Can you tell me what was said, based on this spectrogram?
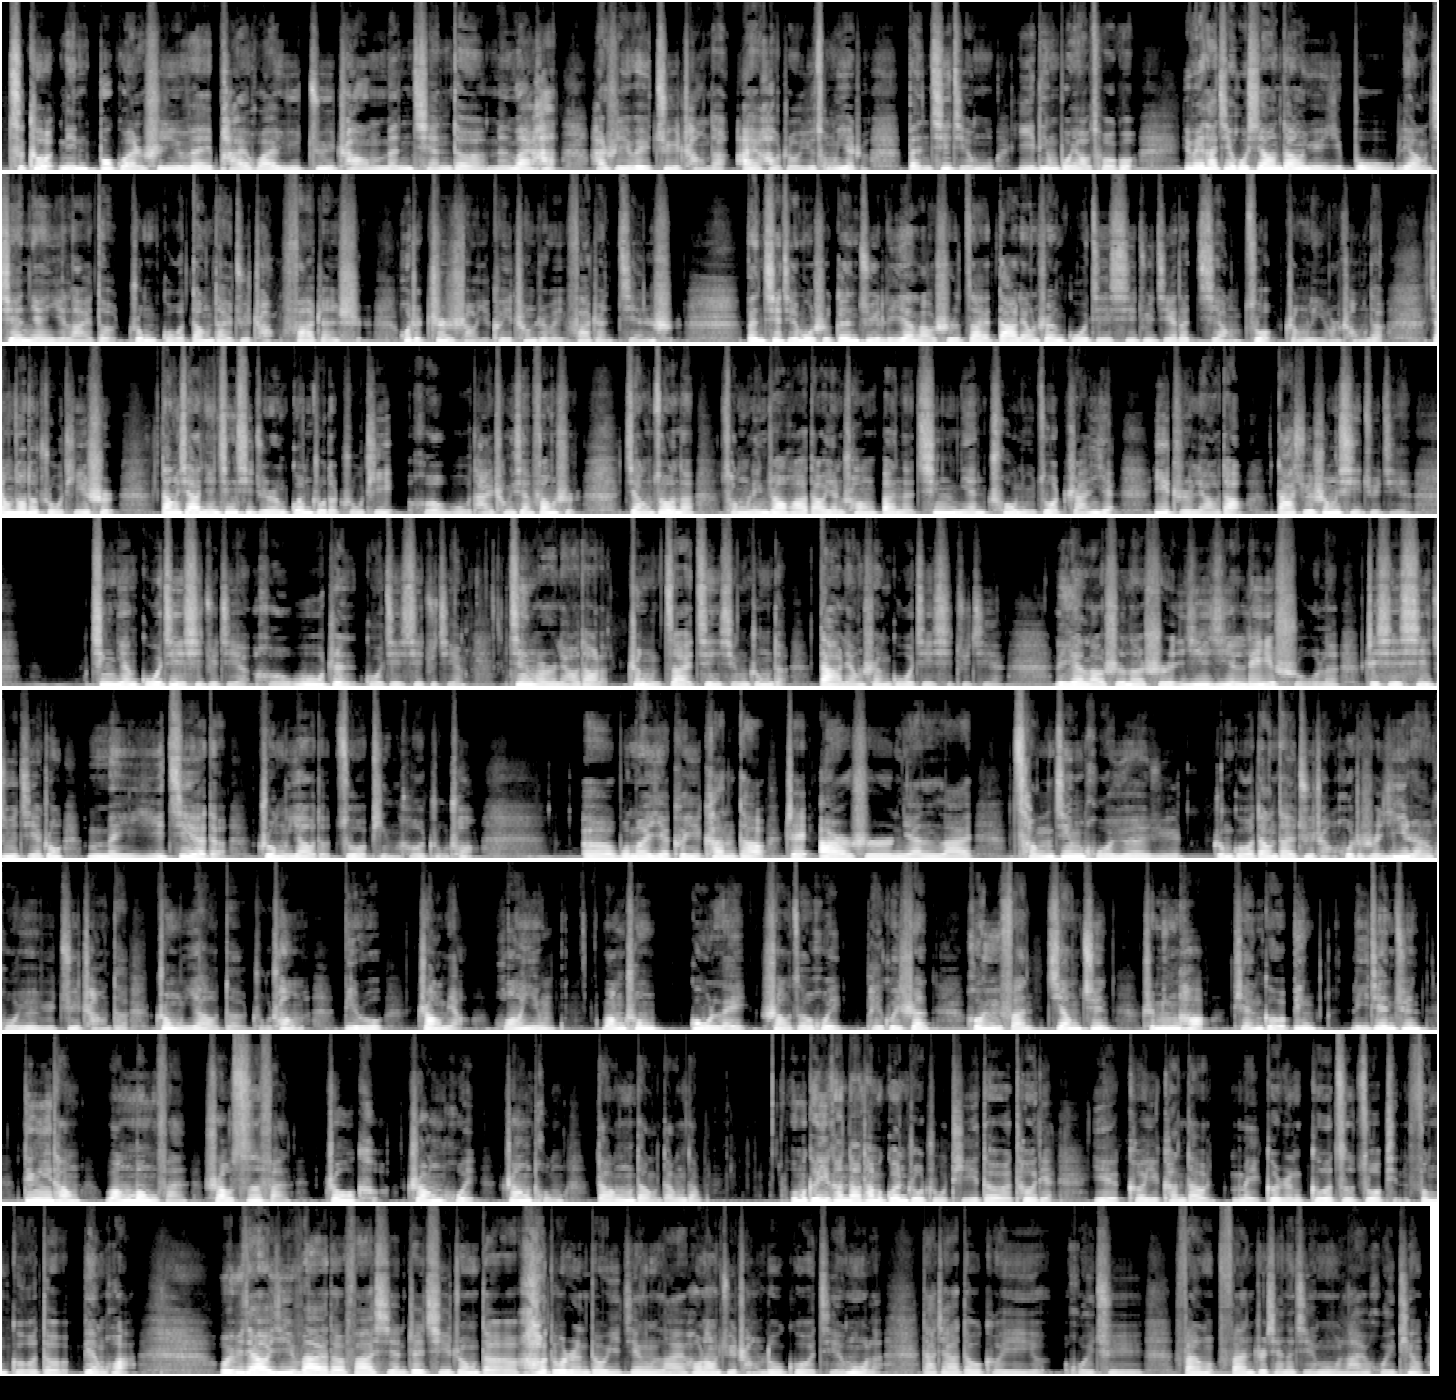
此刻，您不管是一位徘徊于剧场门前的门外汉，还是一位剧场的爱好者与从业者，本期节目一定不要错过，因为它几乎相当于一部两千年以来的中国当代剧场发展史，或者至少也可以称之为发展简史。本期节目是根据李艳老师在大凉山国际戏剧节的讲座整理而成的。讲座的主题是当下年轻戏剧人关注的主题和舞台呈现方式。讲座呢，从林兆华导演创办的青年处女作展演，一直聊到大学生戏剧节、青年国际戏剧节和乌镇国际戏剧节，进而聊到了正在进行中的。大凉山国际戏剧节，李艳老师呢是一一隶属了这些戏剧节中每一届的重要的作品和主创。呃，我们也可以看到这二十年来曾经活跃于中国当代剧场，或者是依然活跃于剧场的重要的主创们，比如赵淼、黄莹、王冲、顾雷、邵泽辉。裴魁山、何羽凡、将军、陈明浩、田葛斌、李建军、丁一腾、王孟凡、邵思凡、周可、张慧、张彤等等等等。我们可以看到他们关注主题的特点，也可以看到每个人各自作品风格的变化。我比较意外的发现，这其中的好多人都已经来后浪剧场录过节目了，大家都可以回去翻翻之前的节目来回听。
